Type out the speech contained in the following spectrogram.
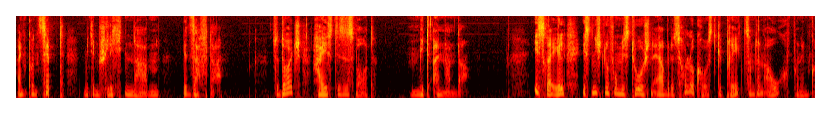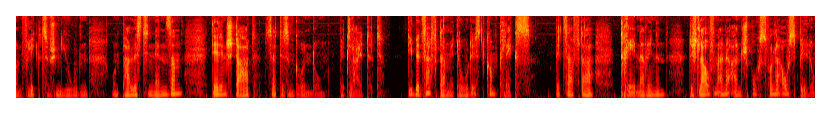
ein Konzept mit dem schlichten Namen Besafta. Zu Deutsch heißt dieses Wort Miteinander. Israel ist nicht nur vom historischen Erbe des Holocaust geprägt, sondern auch von dem Konflikt zwischen Juden und Palästinensern, der den Staat seit dessen Gründung begleitet. Die Bezafta-Methode ist komplex. Bezafta-Trainerinnen durchlaufen eine anspruchsvolle Ausbildung.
